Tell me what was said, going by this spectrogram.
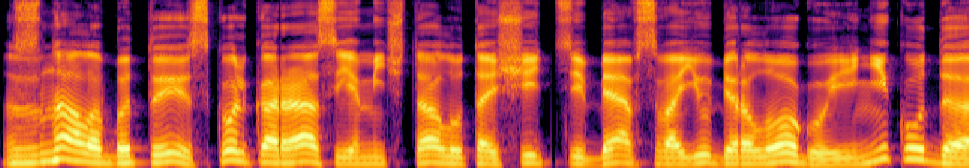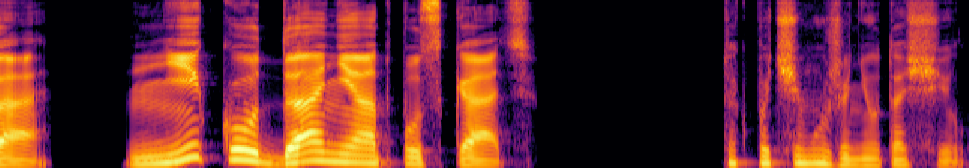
Знала бы ты, сколько раз я мечтал утащить тебя в свою берлогу и никуда, никуда не отпускать. Так почему же не утащил?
